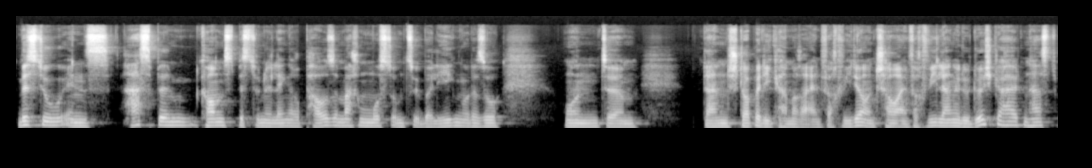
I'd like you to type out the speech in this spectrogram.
bis du ins Haspeln kommst, bis du eine längere Pause machen musst, um zu überlegen oder so. Und ähm, dann stoppe die Kamera einfach wieder und schau einfach, wie lange du durchgehalten hast.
